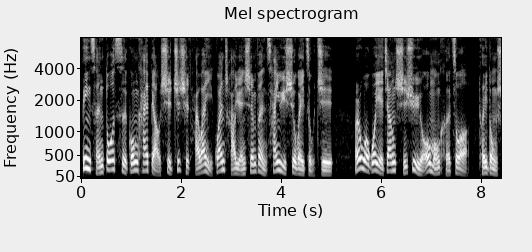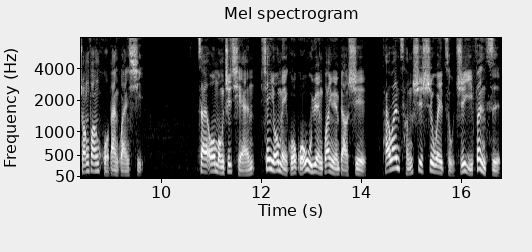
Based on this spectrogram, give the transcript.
并曾多次公开表示支持台湾以观察员身份参与世卫组织，而我国也将持续与欧盟合作，推动双方伙伴关系。在欧盟之前，先由美国国务院官员表示，台湾曾是世卫组织一份子，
